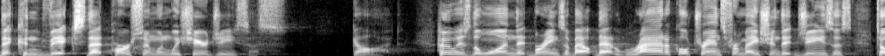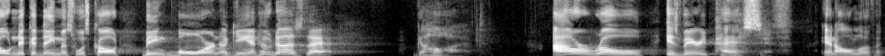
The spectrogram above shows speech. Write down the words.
that convicts that person when we share Jesus? God. Who is the one that brings about that radical transformation that Jesus told Nicodemus was called being born again? Who does that? God. Our role is very passive in all of it.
